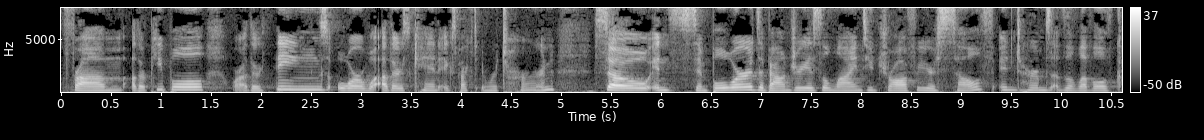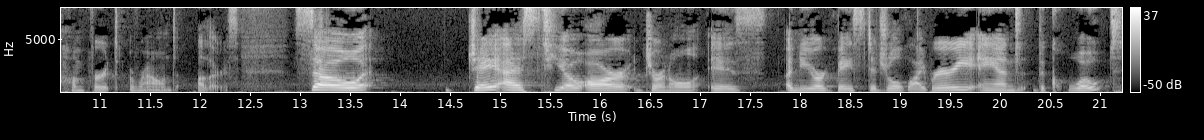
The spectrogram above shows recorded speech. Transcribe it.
from other people or other things or what others can expect in return. So, in simple words, a boundary is the lines you draw for yourself in terms of the level of comfort around others. So, JSTOR Journal is a New York based digital library, and the quote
